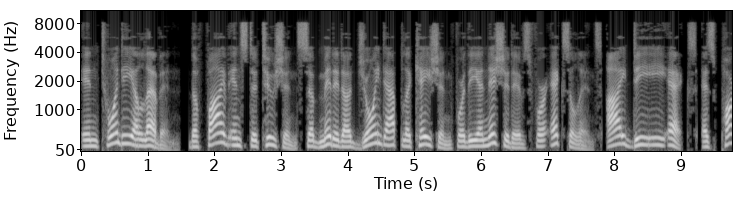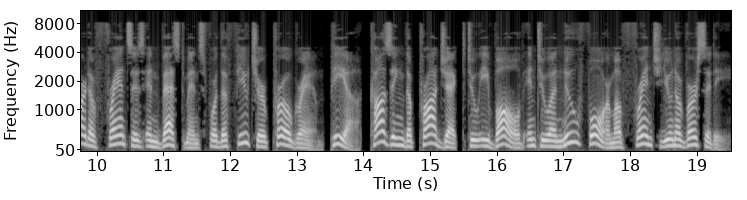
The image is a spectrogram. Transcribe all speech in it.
In 2011, the five institutions submitted a joint application for the Initiatives for Excellence as part of France's Investments for the Future programme PIA, causing the project to evolve into a new form of French university.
